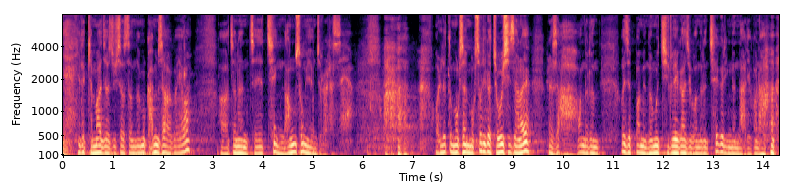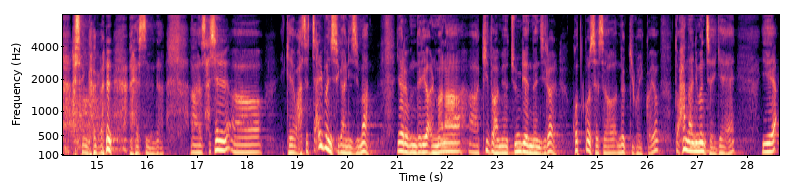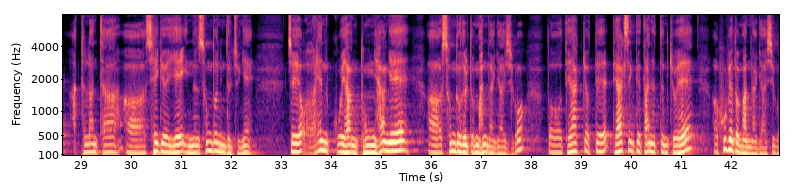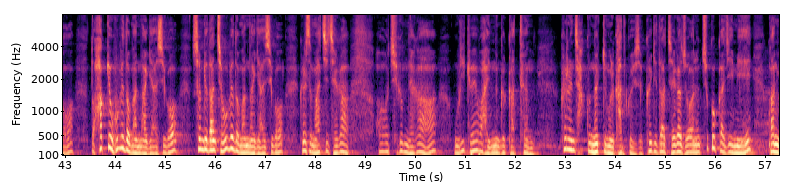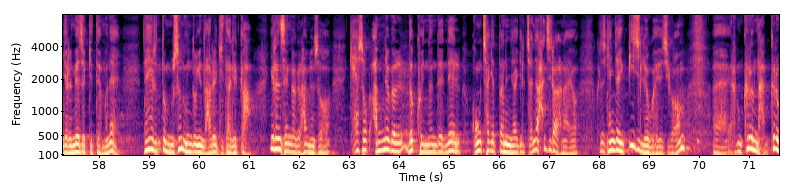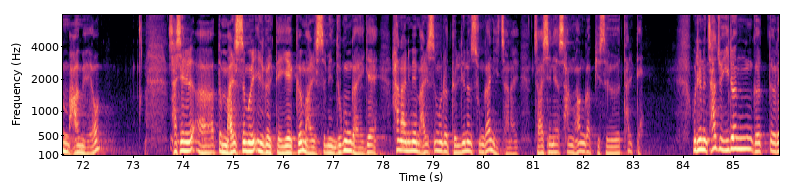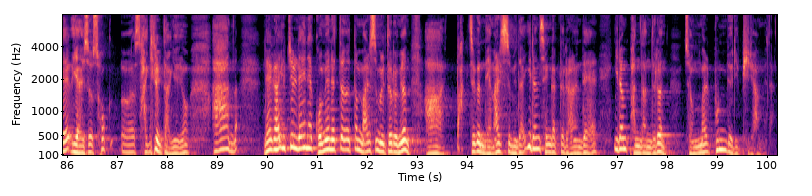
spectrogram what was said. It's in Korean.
예, 이렇게 맞아주셔서 너무 감사하고요. 아, 저는 제 책 낭송회인 줄 알았어요. 원래 또 목사님 목소리가 좋으시잖아요. 그래서 아 오늘은 어젯밤에 너무 지루해가지고 오늘은 책을 읽는 날이구나 생각을 했습니다. 아, 사실 어, 이렇게 와서 짧은 시간이지만 여러분들이 얼마나 아, 기도하며 준비했는지를 곳곳에서 느끼고 있고요. 또 하나님은 제게 이 아틀란타 어, 세교회에 있는 성도님들 중에 제 오랜 고향 동향의 아, 성도들도 만나게 하시고 또 대학교 때 대학생 때 다녔던 교회 아, 후배도 만나게 하시고 또 학교 후배도 만나게 하시고 선교단체 후배도 만나게 하시고 그래서 마치 제가 어, 지금 내가 우리 교회 와 있는 것 같은 그런 자꾸 느낌을 갖고 있어요. 거기다 제가 좋아하는 축구까지 이미 관계를 맺었기 때문에 내일은 또 무슨 운동이 나를 기다릴까 이런 생각을 하면서 계속 압력을 넣고 있는데 내일 공차겠다는 이야기를 전혀 하지를 않아요. 그래서 굉장히 삐지려고 해요 지금. 에, 여러분 그런 그런 마음이에요. 사실 어, 어떤 말씀을 읽을 때에 그 말씀이 누군가에게 하나님의 말씀으로 들리는 순간이 있잖아요. 자신의 상황과 비슷할 때. 우리는 자주 이런 것들에 의해서 속 어, 사기를 당해요. 아, 내가 일주일 내내 고민했던 어떤 말씀을 들으면 아, 딱 저건 내 말씀이다. 이런 생각들을 하는데 이런 판단들은 정말 분별이 필요합니다.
